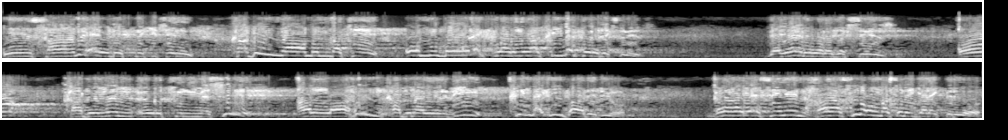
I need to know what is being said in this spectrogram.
İnsanı elde etmek için kadın namındaki o mübarek varlığa kıymet vereceksiniz. Değer vereceksiniz. O kadının örtünmesi Allah'ın kadına verdiği kıymet ifade ediyor. Gayesinin hasıl olmasını gerektiriyor.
